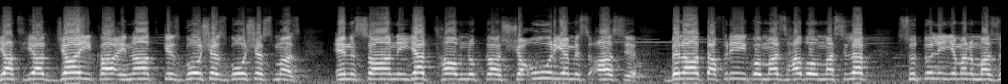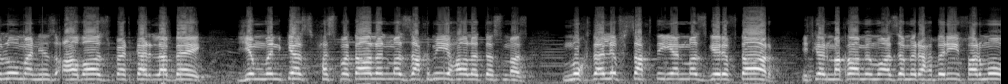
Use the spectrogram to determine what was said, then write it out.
یتھ یتھ جایہِ کائنات کِس گوشس گوشس منٛز انسانیت تھاونُک کانٛہہ شعوٗر ییٚمِس آسہِ بلا تفریق و مذہب و مسلک سُہ تُلہِ یِمن مظلوٗمن ہٕنٛز آواز پٮ۪ٹھ کرِ لبیک، یِم وٕنکٮ۪س ہسپتالن منٛز زخمی حالتس منٛز مختلف سختین منٛز گرفتار۔ یِتھ کٔنۍ مقام معظم رہبری فرمو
